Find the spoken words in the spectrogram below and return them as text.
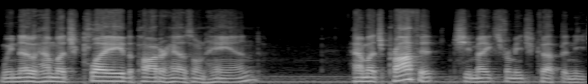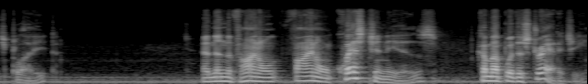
We know how much clay the potter has on hand, how much profit she makes from each cup and each plate. And then the final, final question is, come up with a strategy.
